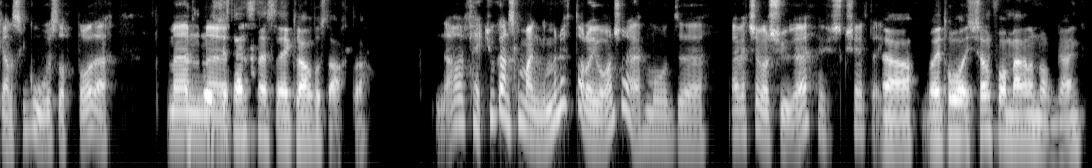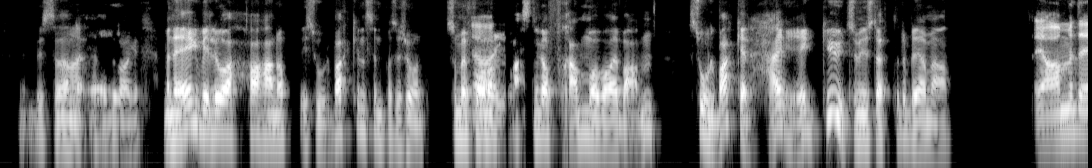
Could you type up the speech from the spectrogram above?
ganske gode stoppere der. Men jeg tror ikke Sensnes Stensnes er klar til å starte. ja, han fikk jo ganske mange minutter, da gjorde han ikke det? Mot eh, Jeg vet ikke, var det 20? Jeg husker ikke helt. jeg. Ja, og jeg tror ikke han får mer enn en omgang. Hvis han er. Men jeg vil jo ha han opp i Solbakken sin posisjon, så vi får Ja, noen pasninger framover i banen. Solbakken, herregud så mye støtte det blir med han. Ja, men det,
